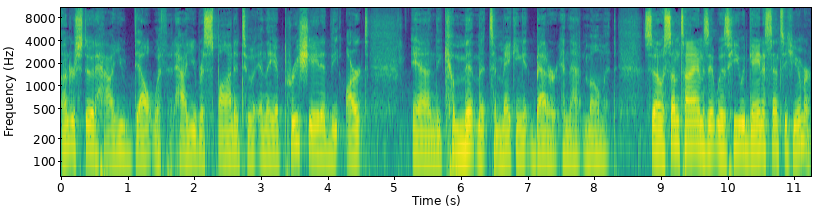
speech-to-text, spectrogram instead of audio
understood how you dealt with it how you responded to it and they appreciated the art and the commitment to making it better in that moment. So sometimes it was he would gain a sense of humor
